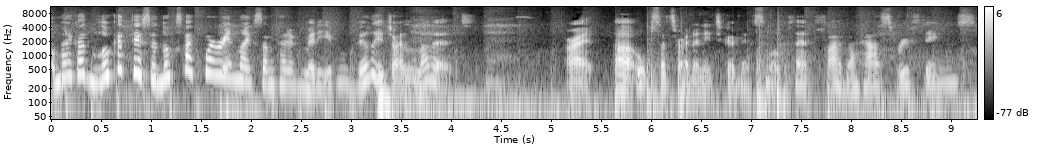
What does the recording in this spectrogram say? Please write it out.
Oh my god, look at this! It looks like we're in like some kind of medieval village. I love it. Alright. Uh, oops, that's right. I need to go make some more plant fiber house roof things.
